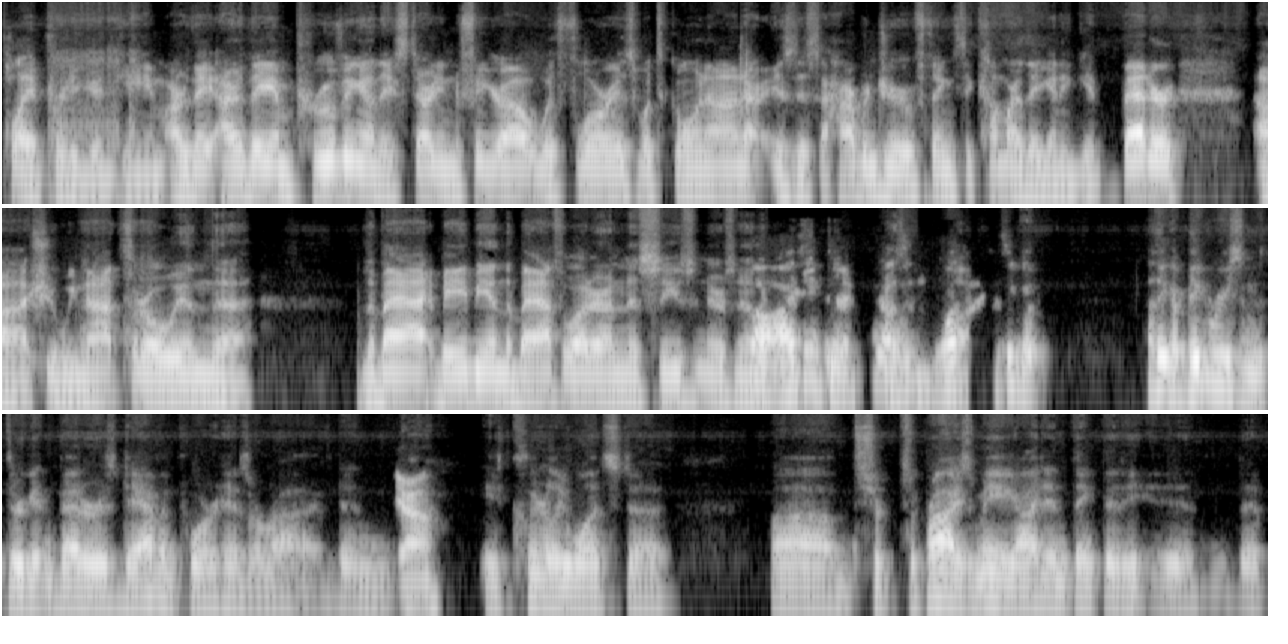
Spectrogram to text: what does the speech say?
play a pretty good game. Are they are they improving? Are they starting to figure out with Flores what's going on? Is this a harbinger of things to come? Are they going to get better? Uh, should we not throw in the the bat baby in the bathwater on this season? There's no. I think they're. what, I think a, I think a big reason that they're getting better is Davenport has arrived, and yeah, he clearly wants to um, su- surprise me. I didn't think that he that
